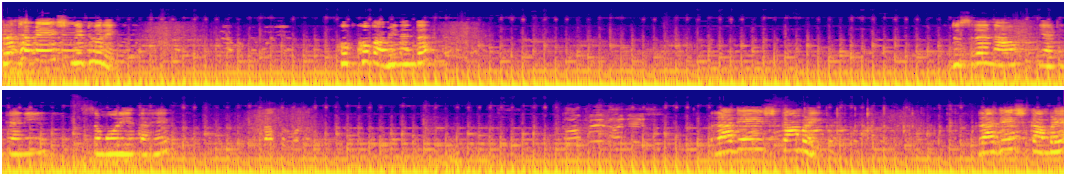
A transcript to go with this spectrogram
प्रथमेश निठुरे खूप खूप अभिनंदन. दुसरं नाव या ठिकाणी समोर येत आहे. राजेश कांबळे. राजेश कांबळे.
